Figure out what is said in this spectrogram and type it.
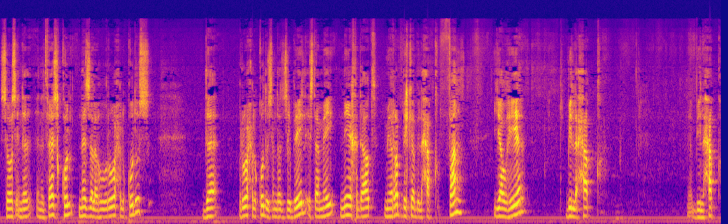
zoals in, de, in het vers قل نزله روح القدس de روح القدس en dat Jibril is daarmee neergedaald min rabbika bil haq van jouw Heer bil haq bil haq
